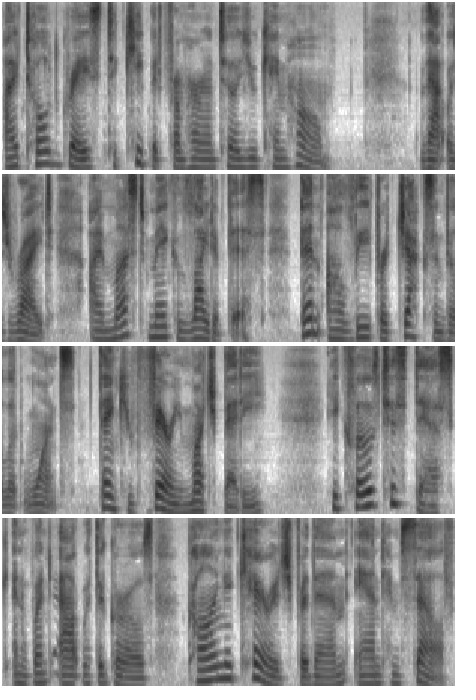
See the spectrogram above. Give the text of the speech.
I told Grace to keep it from her until you came home. That was right. I must make light of this. Then I'll leave for Jacksonville at once. Thank you very much, Betty. He closed his desk and went out with the girls, calling a carriage for them and himself,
